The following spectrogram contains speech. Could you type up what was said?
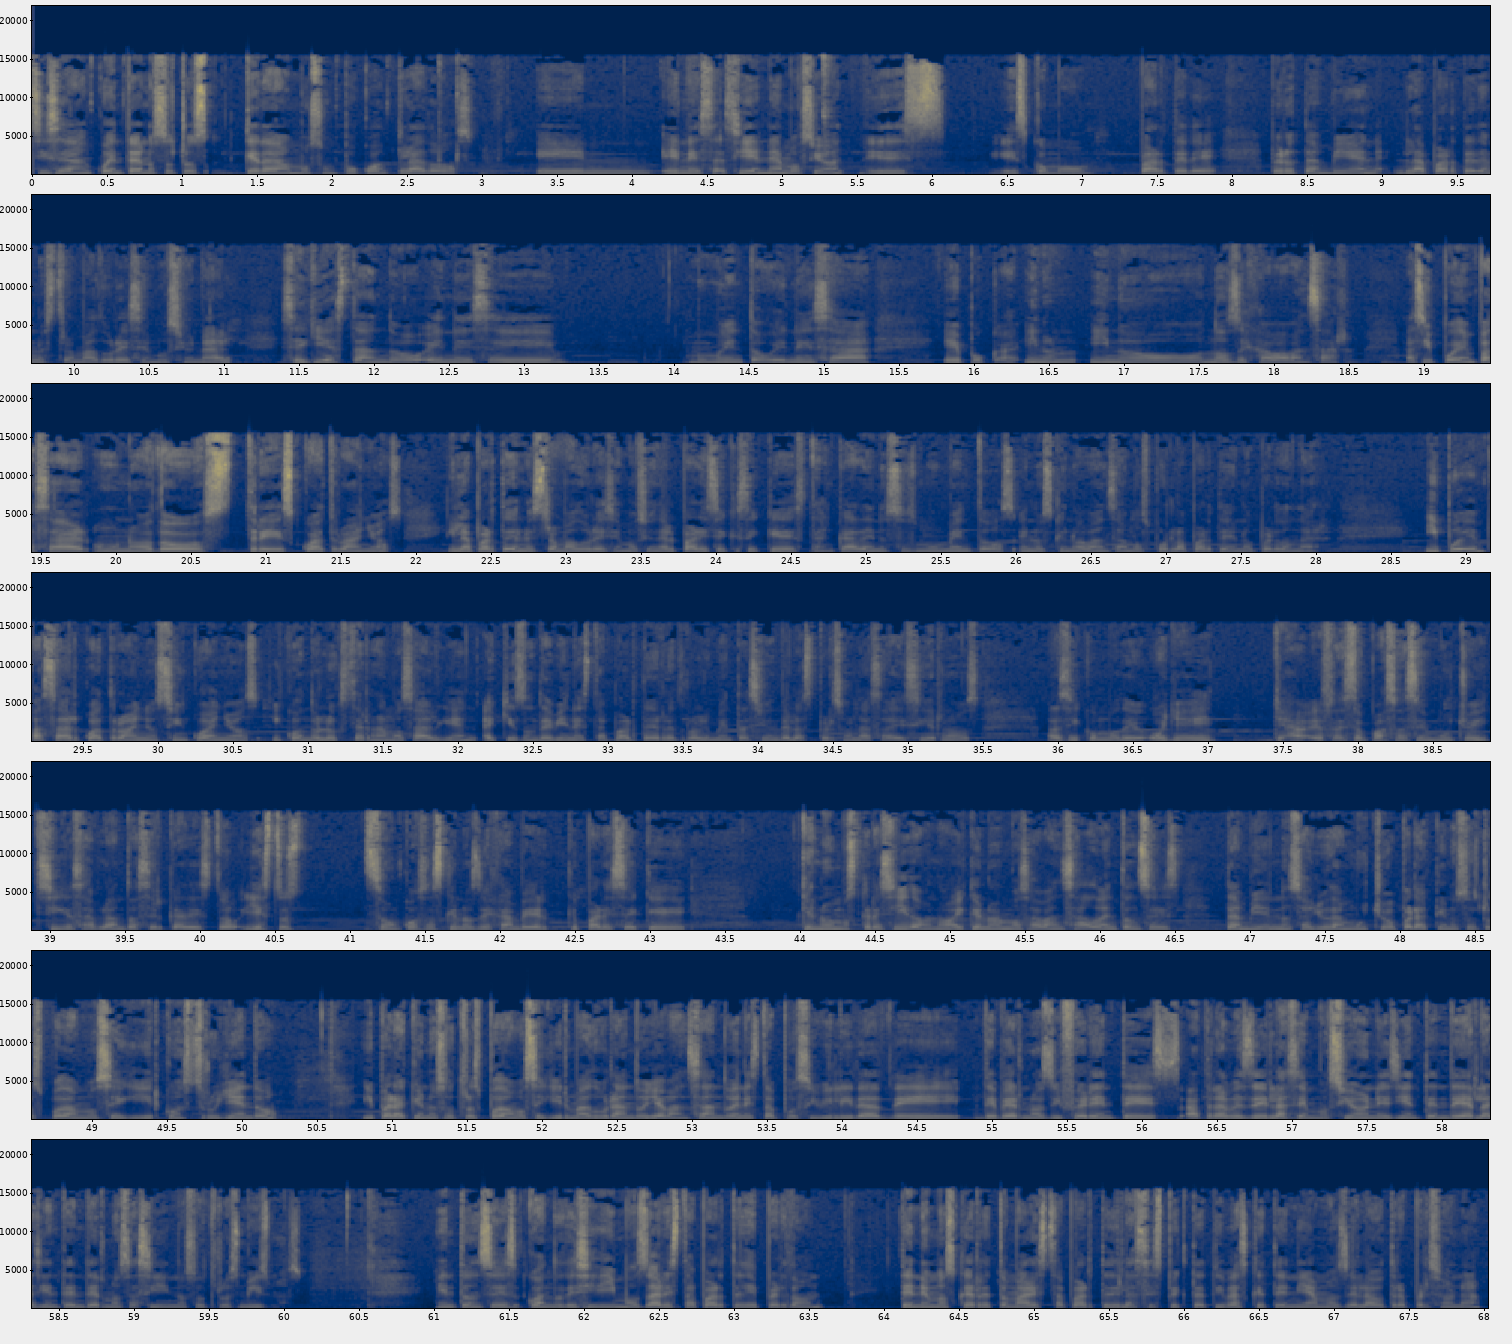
si se dan cuenta, nosotros quedábamos un poco anclados en, en esa, sí en la emoción, es, es como parte de, pero también la parte de nuestra madurez emocional seguía estando en ese momento, en esa época, y no, y no nos dejaba avanzar. Así pueden pasar uno, dos, tres, cuatro años y la parte de nuestra madurez emocional parece que se queda estancada en esos momentos en los que no avanzamos por la parte de no perdonar. Y pueden pasar cuatro años, cinco años, y cuando lo externamos a alguien, aquí es donde viene esta parte de retroalimentación de las personas a decirnos así como de, oye, ya, eso pasó hace mucho y sigues hablando acerca de esto. Y estos son cosas que nos dejan ver que parece que, que no hemos crecido, ¿no? Y que no hemos avanzado. Entonces, también nos ayuda mucho para que nosotros podamos seguir construyendo y para que nosotros podamos seguir madurando y avanzando en esta posibilidad de, de, vernos diferentes a través de las emociones y entenderlas y entendernos así nosotros mismos. Entonces, cuando decidimos dar esta parte de perdón, tenemos que retomar esta parte de las expectativas que teníamos de la otra persona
